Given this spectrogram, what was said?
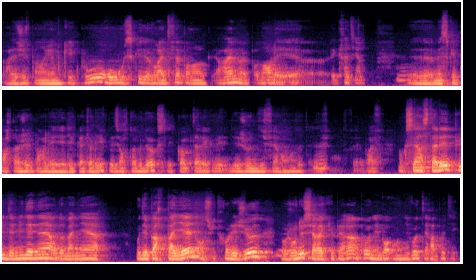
par les juifs pendant Yom Kippour ou ce qui devrait être fait pendant le carême pendant les chrétiens. Euh, mais ce qui est partagé par les, catholiques, les orthodoxes, les coptes avec des, jeunes différents, Bref. Donc c'est installé depuis des millénaires de manière au départ païenne, ensuite religieuse. Aujourd'hui, c'est récupéré un peu au niveau, thérapeutique.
